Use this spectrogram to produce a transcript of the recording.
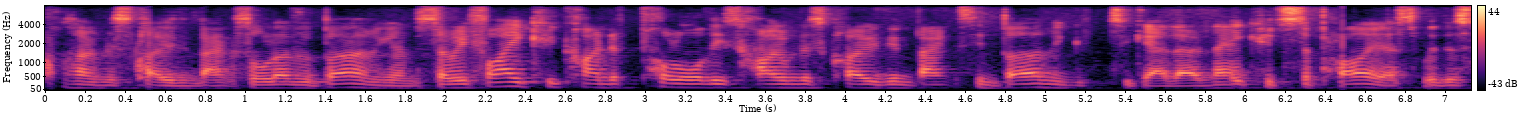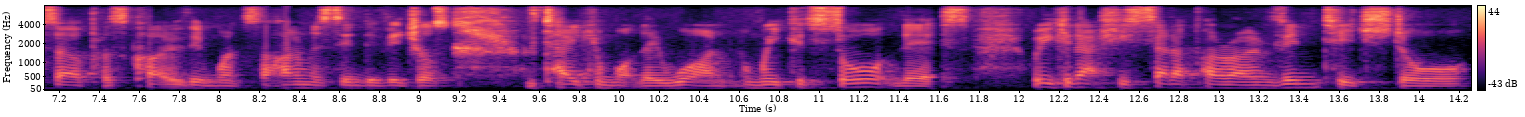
homeless clothing banks all over Birmingham. So if I could kind of pull all these homeless clothing banks in Birmingham together and they could supply us with the surplus clothing once the homeless individuals have taken what they want and we could sort this, we could actually set up our own vintage store.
